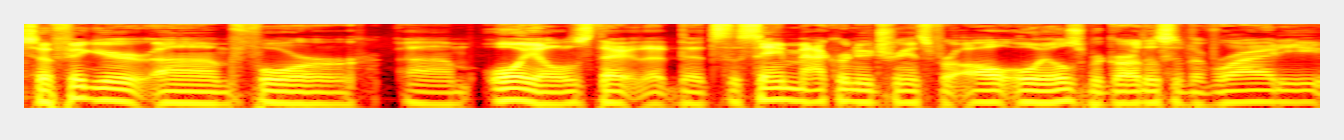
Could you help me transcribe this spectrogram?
so figure um, for um, oils that, that's the same macronutrients for all oils, regardless of the variety:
